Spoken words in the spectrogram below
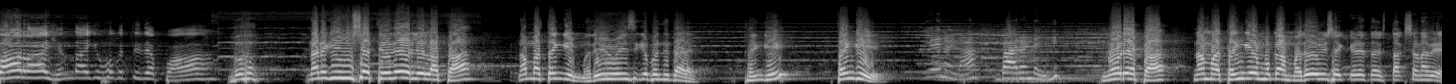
ಭಾರ ಹಿಂದಾಗಿ ಹೋಗುತ್ತಿದೆಯಪ್ಪ ನನಗೆ ಈ ವಿಷಯ ತಿಳಿದೇ ಇರಲಿಲ್ಲಪ್ಪ. ನಮ್ಮ ತಂಗಿ ಮದುವೆ ವಯಸ್ಸಿಗೆ ಬಂದಿದ್ದಾಳೆ. ತಂಗಿ ತಂಗಿ. ಏನಣ್ಣ ಬಾರಣ್ಣ ಇಲ್ಲಿ? ನೋಡಿ ಅಪ್ಪ ನಮ್ಮ ತಂಗಿಯ ಮುಖ ಮದುವೆ ವಿಷಯ ಕೇಳಿದ ತಕ್ಷಣವೇ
